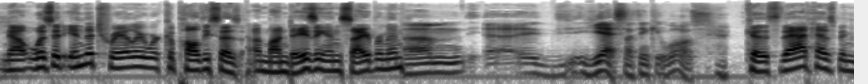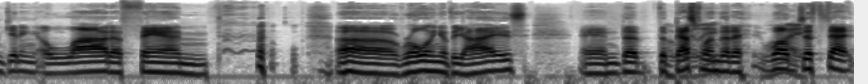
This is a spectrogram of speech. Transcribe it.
Now, was it in the trailer where Capaldi says a Mondasian Cyberman? um, uh, yes, I think it was. Because that has been getting a lot of fan uh, rolling of the eyes. And the the Oh, best really? one that I well Why? just that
